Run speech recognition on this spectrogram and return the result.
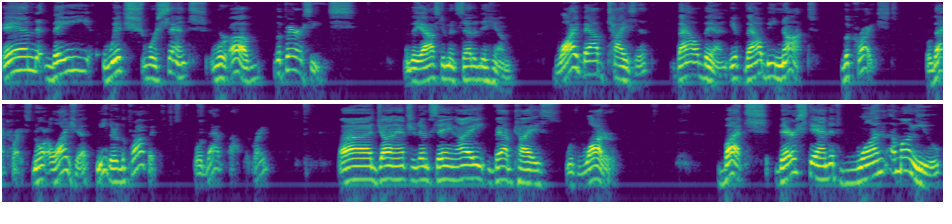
and they which were sent were of the Pharisees. And they asked him and said unto him, Why baptizeth thou then, if thou be not the Christ, or that Christ, nor Elijah, neither the prophet, or that prophet, right? Uh, John answered them, saying, I baptize with water. But there standeth one among you,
